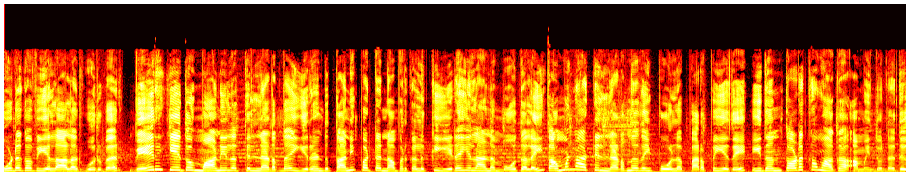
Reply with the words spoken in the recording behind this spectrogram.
ஊடகவியலாளர் ஒருவர் வேறு ஏதோ மாநிலத்தில் நடந்த இரண்டு தனிப்பட்ட நபர்களுக்கு இடையிலான மோதலை தமிழ்நாட்டில் நடந்ததைப் போல பரப்பியதே இதன் தொடக்கமாக அமைந்துள்ளது.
